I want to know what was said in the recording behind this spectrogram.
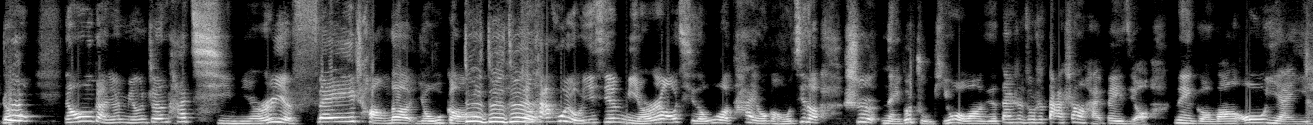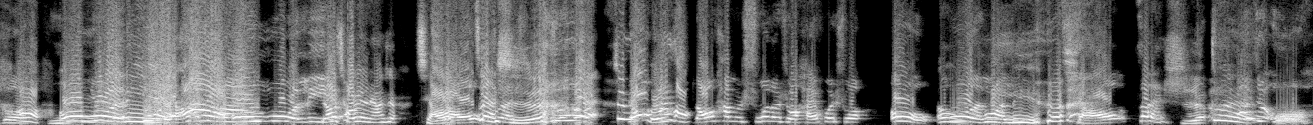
然后，然后我感觉明真他起名儿也非常的有梗。对对对，就他会有一些名儿让我起的哇太有梗。我记得是哪个主题我忘记了，但是就是大上海背景，那个王鸥演一个欧茉莉啊，欧茉莉，然后乔任梁是乔钻石，对，然后他，然后他们说的时候还会说。哦，茉莉，乔 钻石，对，我觉得哇，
